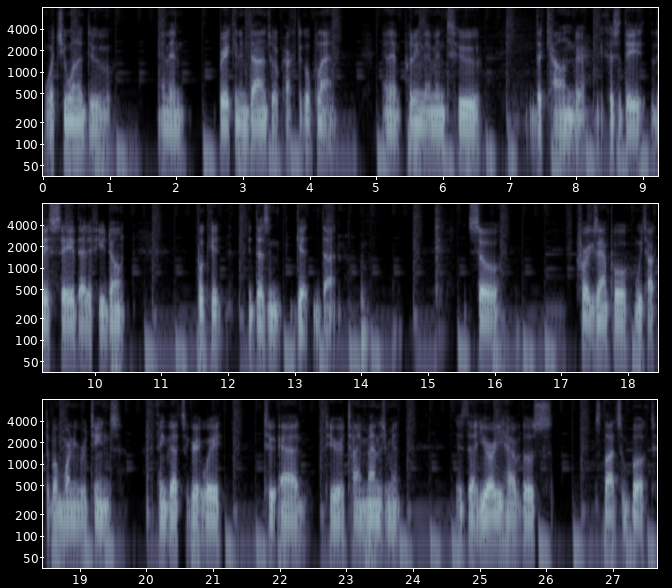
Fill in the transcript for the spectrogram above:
what you want to do, and then breaking them down to a practical plan, and then putting them into the calendar because they they say that if you don't book it, it doesn't get done. So, for example, we talked about morning routines. I think that's a great way to add to your time management is that you already have those slots booked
